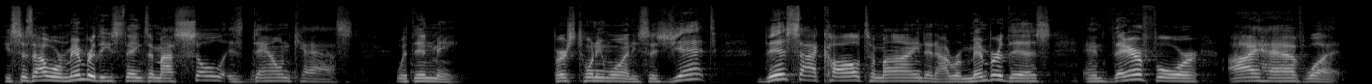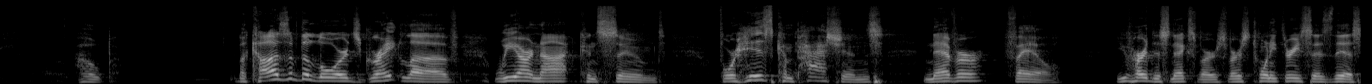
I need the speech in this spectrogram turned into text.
He says, I will remember these things, and my soul is downcast within me. Verse 21, he says, Yet this I call to mind, and I remember this, and therefore I have what? Hope. Because of the Lord's great love, we are not consumed, for his compassions never fail. You've heard this next verse. Verse 23 says this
